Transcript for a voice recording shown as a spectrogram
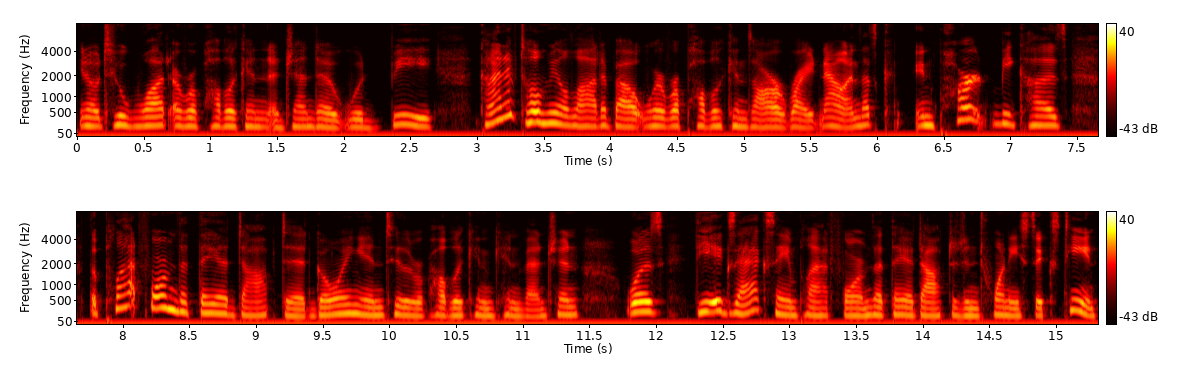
you know, to what a Republican agenda would be, kind of told me a lot about where Republicans are right now. And that's in part because the platform that they adopted going into the Republican convention was the exact same platform that they adopted in 2016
